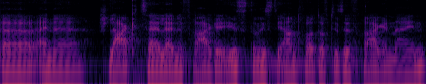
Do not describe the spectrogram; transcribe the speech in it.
äh, eine Schlagzeile eine Frage ist, dann ist die Antwort auf diese Frage nein.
